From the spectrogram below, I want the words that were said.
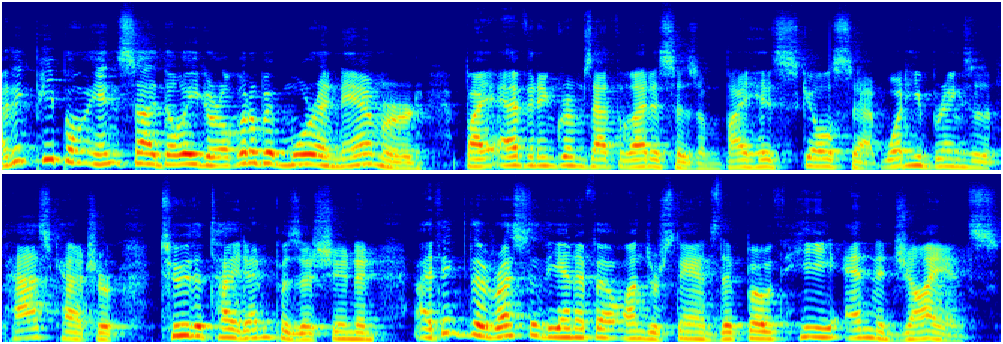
I think people inside the league are a little bit more enamored by Evan Engram's athleticism, by his skill set, what he brings as a pass catcher to the tight end position. And I think the rest of the NFL understands that both he and the Giants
